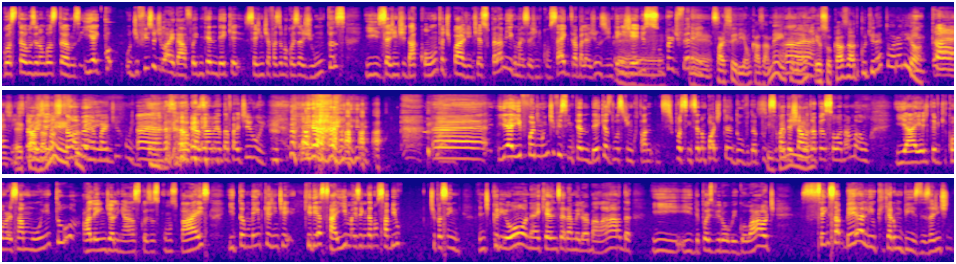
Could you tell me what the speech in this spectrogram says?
gostamos e não gostamos. E aí, o difícil de largar foi entender que se a gente ia fazer uma coisa juntas e se a gente dá conta, tipo, ah, a gente é super amigo, mas a gente consegue trabalhar juntos, a gente tem É, gênios super É, diferentes. parceria é um casamento, Ah, né? é. Eu sou casado com o diretor ali, ó. Então, É, a gente É também, a gente casamento. só tem a Também. parte ruim. É, é o casamento da parte ruim. E aí, é, e aí foi muito difícil entender que as duas tinham que estar. Tipo assim, você não pode ter dúvida, porque você vai deixar a Sintonia. outra pessoa na mão. E aí a gente teve que conversar muito, além de alinhar as coisas com os pais, e também porque a gente queria sair, mas ainda não sabia o. Tipo assim, a gente criou, né, que antes era a melhor balada e, e depois virou o We Go Out, sem saber ali o que que era um business. A gente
